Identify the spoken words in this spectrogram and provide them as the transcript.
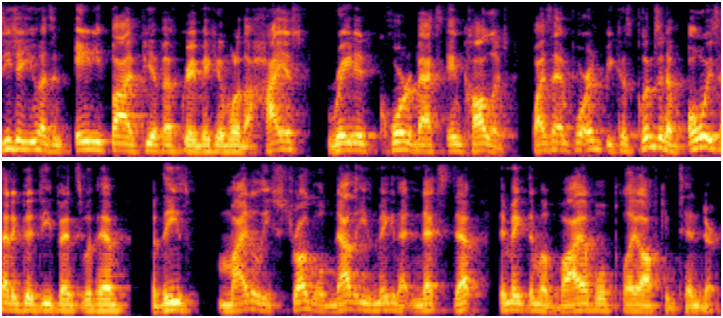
DJU has an 85 PFF grade, making him one of the highest rated quarterbacks in college. Why is that important? Because Clemson have always had a good defense with him, but he's mightily struggled. Now that he's making that next step, they make them a viable playoff contender.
